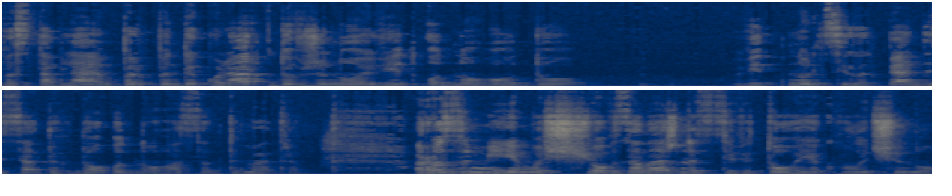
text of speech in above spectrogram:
виставляємо перпендикуляр довжиною від 1 до від 0,5 до 1 см. Розуміємо, що в залежності від того, як величину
